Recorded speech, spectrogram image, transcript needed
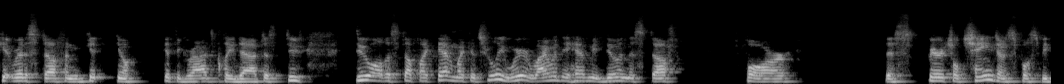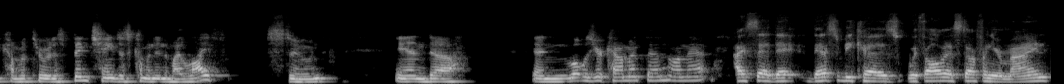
get rid of stuff and get you know get the garage cleaned out. Just do do all this stuff like that. I'm like, it's really weird. Why would they have me doing this stuff for this spiritual change I'm supposed to be coming through? This big change is coming into my life soon. And uh, and what was your comment then on that? I said that that's because with all that stuff on your mind,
